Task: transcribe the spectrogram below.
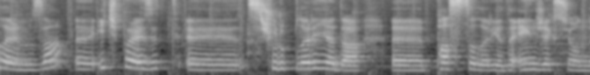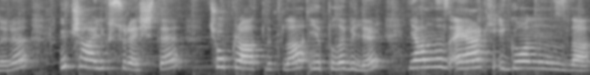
İguanalarımıza e, iç parazit e, şurupları ya da e, pastaları ya da enjeksiyonları 3 aylık süreçte çok rahatlıkla yapılabilir. Yalnız eğer ki iguananızda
